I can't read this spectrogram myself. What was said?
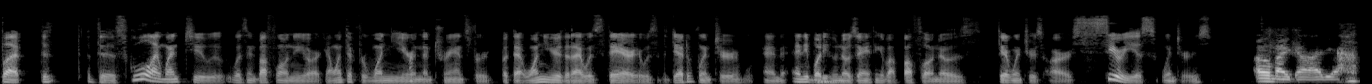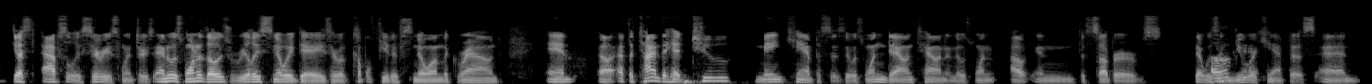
but the, the school I went to was in Buffalo, New York. I went there for one year and then transferred. But that one year that I was there, it was the dead of winter. And anybody who knows anything about Buffalo knows their winters are serious winters. Oh my God. Yeah. Just absolutely serious winters. And it was one of those really snowy days. There were a couple feet of snow on the ground. And uh, at the time they had two main campuses. There was one downtown and there was one out in the suburbs that was okay. a newer campus. And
